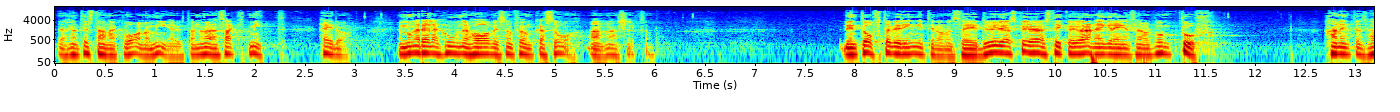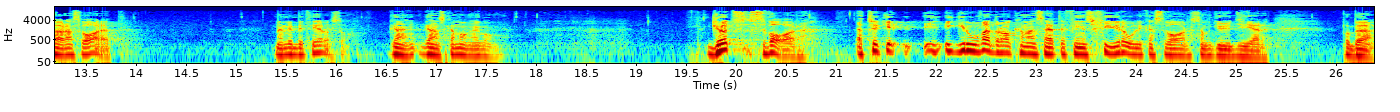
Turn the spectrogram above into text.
jag kan inte stanna kvar något mer, utan nu har jag sagt mitt. Hej då. Hur många relationer har vi som funkar så annars? Liksom? Det är inte ofta vi ringer till någon och säger, du jag ska sticka och göra den här grejen, så puff. Han inte ens höra svaret. Men vi beter oss så, ganska många gånger. Guds svar. Jag tycker i, i grova drag kan man säga att det finns fyra olika svar som Gud ger på bön.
